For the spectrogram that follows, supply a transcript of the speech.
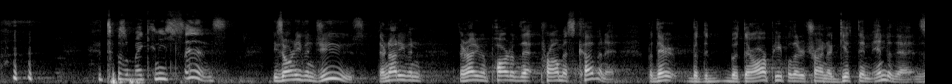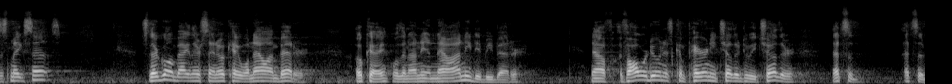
it doesn't make any sense. These aren't even Jews. They're not even, they're not even part of that promised covenant. But, there, but, the, but there are people that are trying to get them into that. Does this make sense? So they're going back and they're saying, okay, well, now I'm better. Okay, well, then I need, now I need to be better. Now, if, if all we're doing is comparing each other to each other, that's a, that's a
